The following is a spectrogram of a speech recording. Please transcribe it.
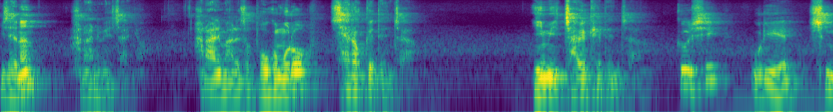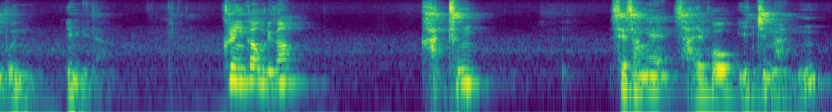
이제는 하나님의 자녀. 하나님 안에서 복음으로 새롭게 된 자. 이미 자유케 된 자. 그것이 우리의 신분입니다. 그러니까 우리가 같은 세상에 살고 있지만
